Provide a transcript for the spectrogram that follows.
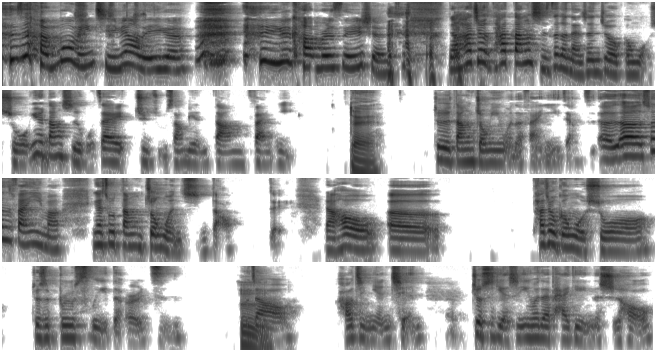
是很莫名其妙的一个一个 conversation。然后他就他当时这个男生就有跟我说，因为当时我在剧组上面当翻译，对，就是当中英文的翻译这样子，呃呃，算是翻译吗？应该说当中文指导。对，然后呃，他就跟我说，就是 Bruce Lee 的儿子，不知嗯道好几年前，就是也是因为在拍电影的时候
